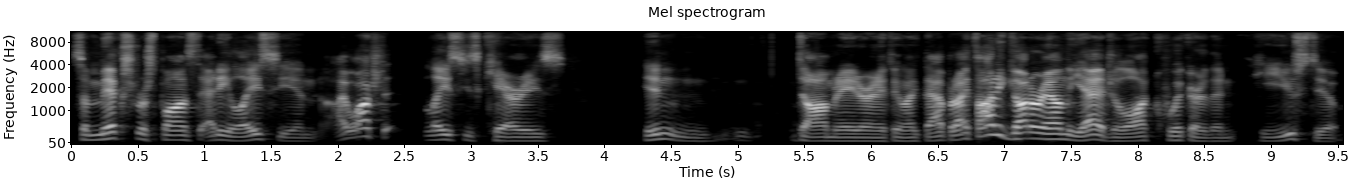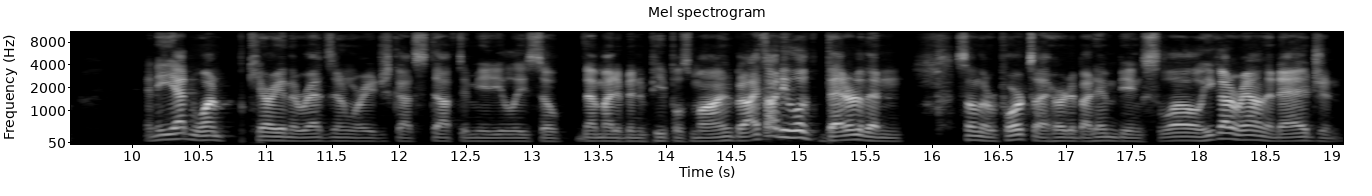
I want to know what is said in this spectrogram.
some mixed response to Eddie Lacy, and I watched Lacy's carries. He didn't dominate or anything like that, but I thought he got around the edge a lot quicker than he used to. And he had one carry in the red zone where he just got stuffed immediately. So that might have been in people's mind. But I thought he looked better than some of the reports I heard about him being slow. He got around that edge. And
